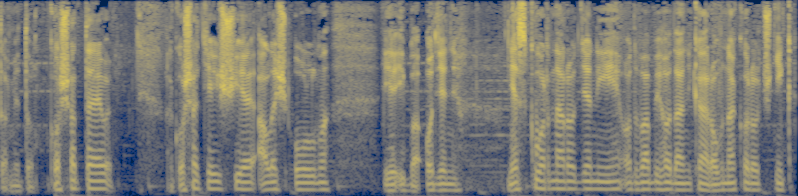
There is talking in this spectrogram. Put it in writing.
tam je to košaté a košatejšie, Aleš Ulm je iba o deň neskôr narodený od Vabyho Daňka, rovnako ročník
